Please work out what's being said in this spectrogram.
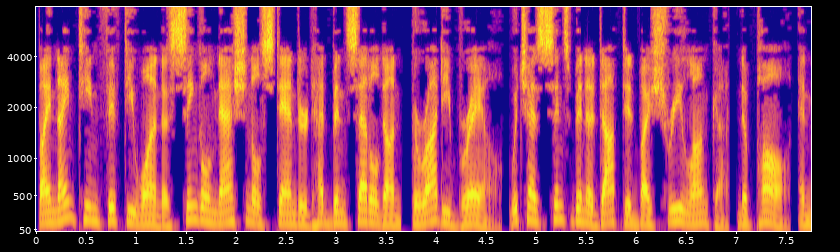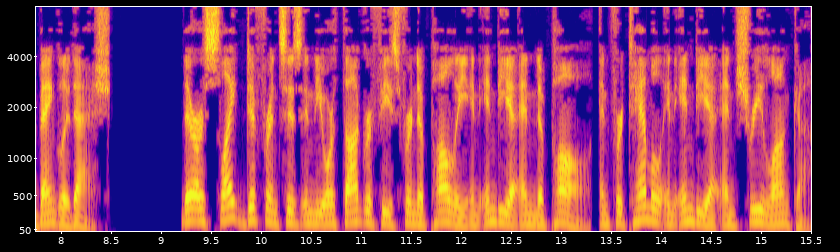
By 1951 a single national standard had been settled on, Bharati Braille, which has since been adopted by Sri Lanka, Nepal, and Bangladesh. There are slight differences in the orthographies for Nepali in India and Nepal, and for Tamil in India and Sri Lanka.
